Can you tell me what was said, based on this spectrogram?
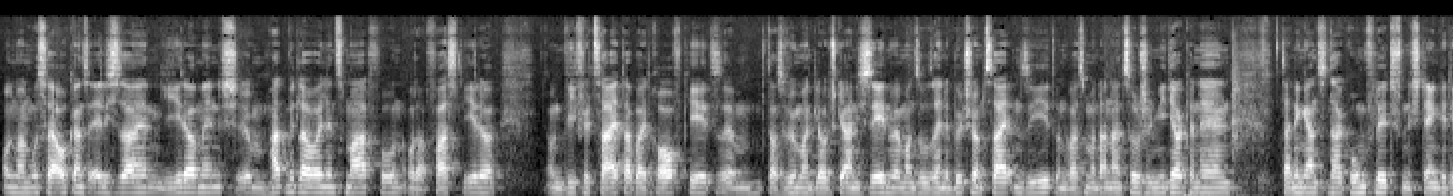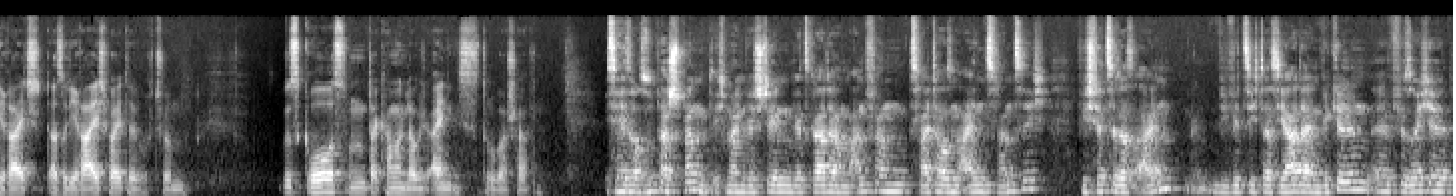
Und man muss ja auch ganz ehrlich sein, jeder Mensch ähm, hat mittlerweile ein Smartphone oder fast jeder. Und wie viel Zeit dabei drauf geht, ähm, das will man, glaube ich, gar nicht sehen, wenn man so seine Bildschirmzeiten sieht und was man dann an Social Media Kanälen da den ganzen Tag rumflitscht. Und ich denke, die, Reich, also die Reichweite wird schon ist groß und da kann man, glaube ich, einiges drüber schaffen. Ist ja jetzt auch super spannend. Ich meine, wir stehen jetzt gerade am Anfang 2021. Wie schätze das ein? Wie wird sich das Jahr da entwickeln äh, für solche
